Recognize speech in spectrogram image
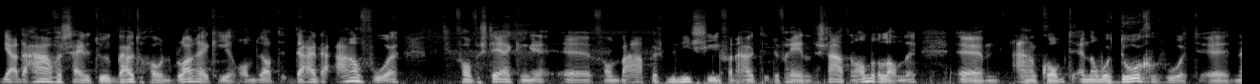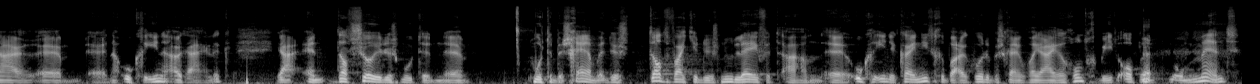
ja, de havens zijn natuurlijk buitengewoon belangrijk hier, omdat daar de aanvoer van versterkingen uh, van wapens, munitie vanuit de Verenigde Staten en andere landen uh, aankomt. En dan wordt doorgevoerd uh, naar, naar Oekraïne uiteindelijk. Ja, en dat zul je dus moeten moeten beschermen. Dus dat wat je dus nu levert aan uh, Oekraïne kan je niet gebruiken voor de bescherming van je eigen grondgebied op het ja. moment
